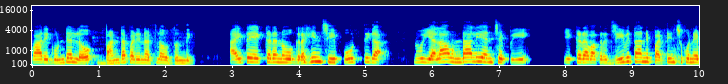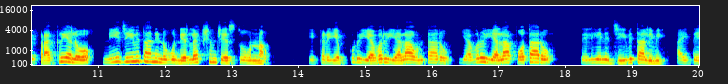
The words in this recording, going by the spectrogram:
వారి గుండెల్లో బండ పడినట్లు అవుతుంది అయితే ఇక్కడ నువ్వు గ్రహించి పూర్తిగా నువ్వు ఎలా ఉండాలి అని చెప్పి ఇక్కడ ఒకరి జీవితాన్ని పట్టించుకునే ప్రక్రియలో నీ జీవితాన్ని నువ్వు నిర్లక్ష్యం చేస్తూ ఉన్నావు. ఇక్కడ ఎప్పుడు ఎవరు ఎలా ఉంటారో ఎవరు ఎలా పోతారో తెలియని జీవితాలు ఇవి. అయితే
